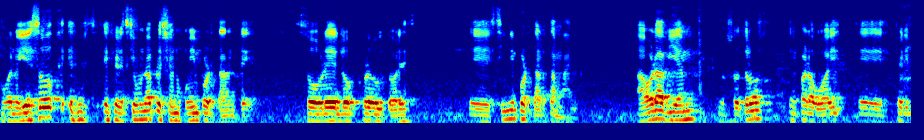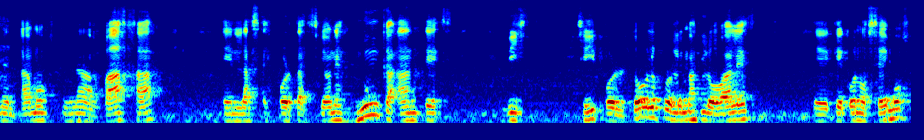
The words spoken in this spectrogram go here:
bueno, y eso ejerció una presión muy importante sobre los productores, eh, sin importar tamaño. Ahora bien, nosotros en Paraguay eh, experimentamos una baja en las exportaciones nunca antes vistas, ¿sí? por todos los problemas globales eh, que conocemos,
